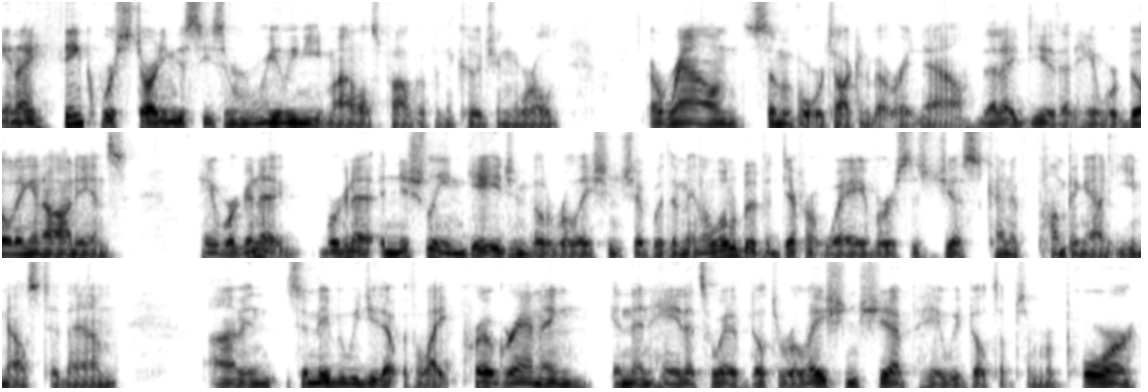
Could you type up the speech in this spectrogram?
And I think we're starting to see some really neat models pop up in the coaching world around some of what we're talking about right now. That idea that, hey, we're building an audience hey we're gonna we're gonna initially engage and build a relationship with them in a little bit of a different way versus just kind of pumping out emails to them. Um, and so maybe we do that with light programming and then hey that's the way i've built a relationship. Hey we built up some rapport.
